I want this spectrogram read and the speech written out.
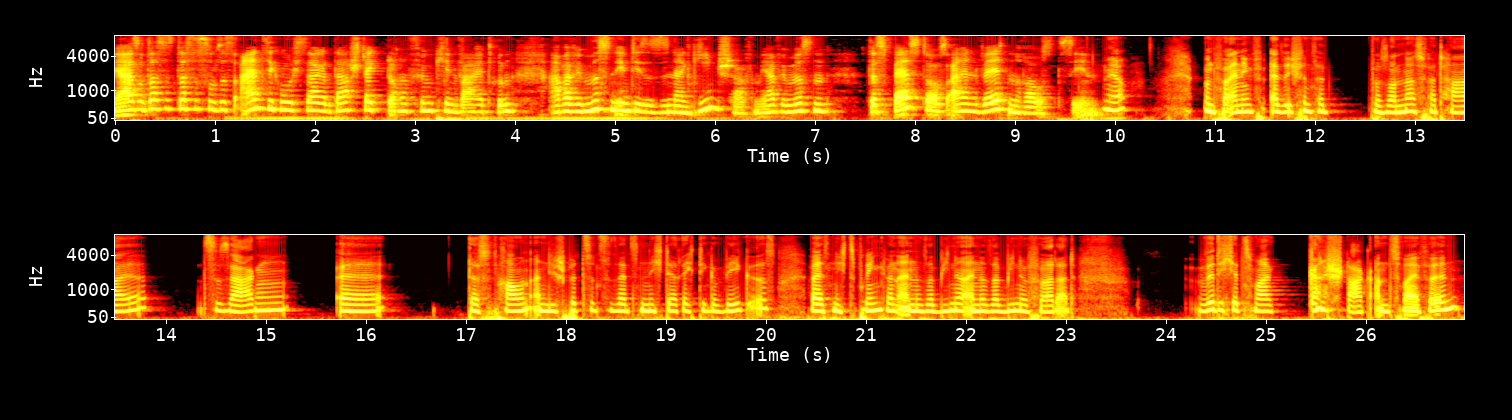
Ja, also das ist, das ist so das Einzige, wo ich sage, da steckt doch ein Fünkchen Wahrheit drin. Aber wir müssen eben diese Synergien schaffen, ja. Wir müssen das Beste aus allen Welten rausziehen. Ja. Und vor allen Dingen, also ich finde es halt besonders fatal zu sagen, äh, dass Frauen an die Spitze zu setzen nicht der richtige Weg ist, weil es nichts bringt, wenn eine Sabine eine Sabine fördert. Würde ich jetzt mal ganz stark anzweifeln,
